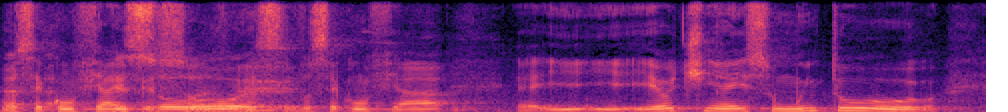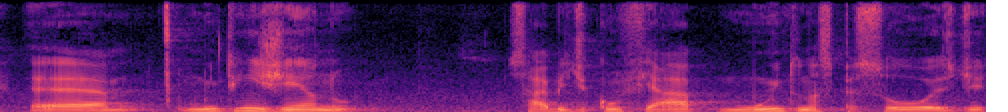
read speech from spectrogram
Você confiar Pessoas, em pessoas, você confiar. é, e, e eu tinha isso muito, é, muito ingênuo, sabe? De confiar muito nas pessoas. De...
